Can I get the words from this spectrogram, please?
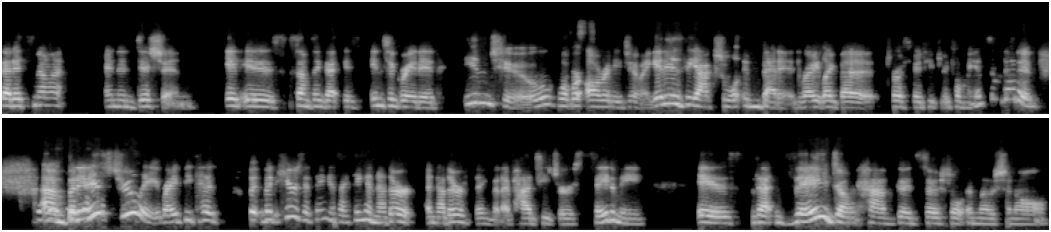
that it's not an addition. It is something that is integrated into what we're already doing. It is the actual embedded, right? Like the first grade teacher told me, it's embedded. Um, but it is truly, right? Because but but here's the thing is I think another another thing that I've had teachers say to me is that they don't have good social emotional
